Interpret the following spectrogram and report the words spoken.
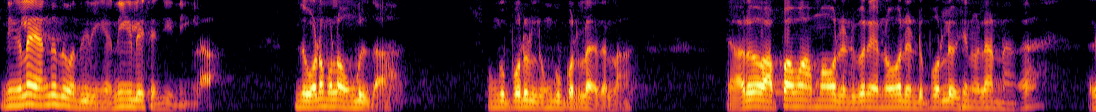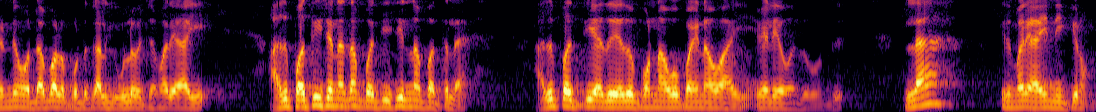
நீங்களாம் எங்கேருந்து வந்துக்கிறீங்க நீங்களே செஞ்சுக்கிறீங்களா இந்த உடம்பெல்லாம் உங்களுதா? உங்கள் பொருள் உங்கள் பொருளாக இதெல்லாம்? யாரோ அப்பாவும் அம்மாவும் ரெண்டு பேரும் என்னவோ ரெண்டு பொருளை வச்சுன்னு விளையாடினாங்க. ரெண்டும் ஒரு டப்பாவில் போட்டு கலக்கி உள்ளே வச்ச மாதிரி ஆகி. அது பத்திச்சுன்னா தான் பத்திச்சு இல்லைன்னா பத்தலை. அது பற்றி அது ஏதோ பொண்ணாவோ பையனாவோ ஆகி வேலையை வந்து வந்து இல்லை இது மாதிரி ஆகி நிற்கிறோம்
